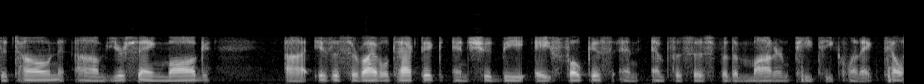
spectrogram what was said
the tone. Um, you're saying MOG uh, is a survival tactic and should be a focus and emphasis for the modern PT clinic. Tell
